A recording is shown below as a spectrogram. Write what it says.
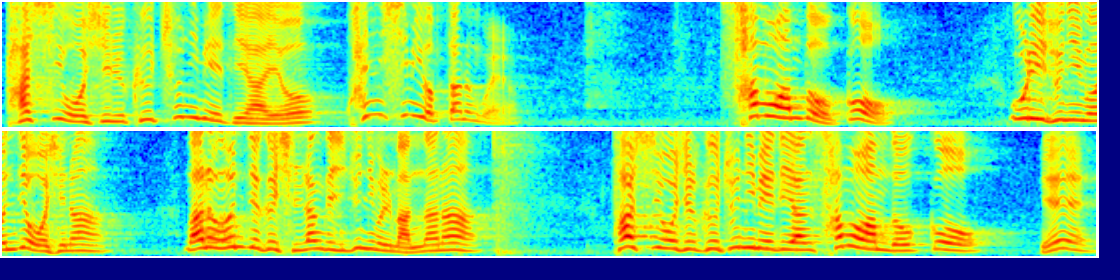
다시 오실 그 주님에 대하여 관심이 없다는 거예요. 사모함도 없고 우리 주님 언제 오시나? 나는 언제 그 신랑 되신 주님을 만나나? 다시 오실 그 주님에 대한 사모함도 없고 예,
